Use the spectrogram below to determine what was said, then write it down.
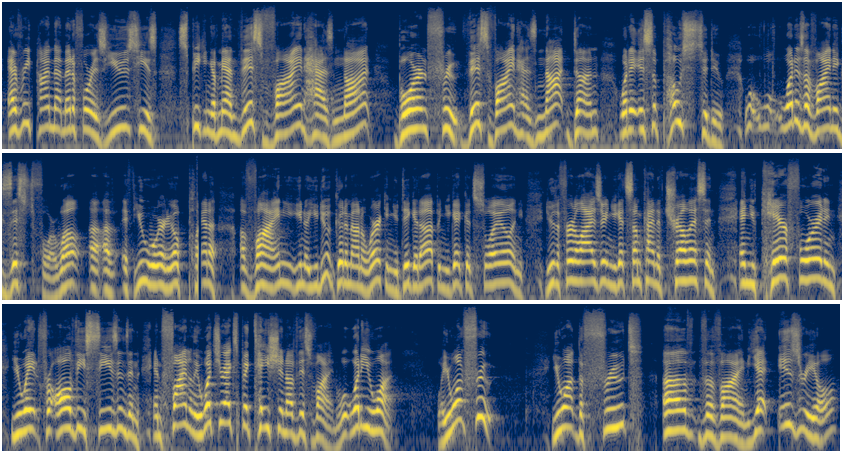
Every time that metaphor is used, he is speaking of man, this vine has not borne fruit. This vine has not done what it is supposed to do. W- what does a vine exist for? Well, uh, uh, if you were to go plant a, a vine, you, you, know, you do a good amount of work and you dig it up and you get good soil and you do the fertilizer and you get some kind of trellis and, and you care for it and you wait for all these seasons. And, and finally, what's your expectation of this vine? What, what do you want? Well, you want fruit. You want the fruit of the vine. Yet Israel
